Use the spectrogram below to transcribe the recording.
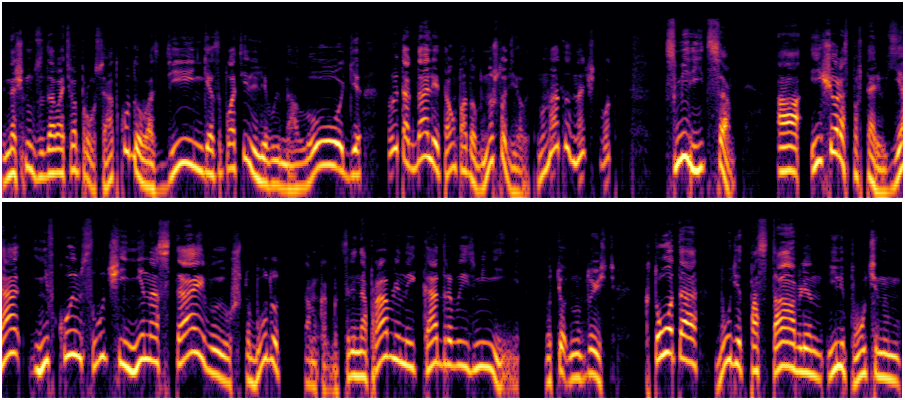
начнут задавать вопросы. Откуда у вас деньги, а заплатили ли вы налоги, ну и так далее и тому подобное. Ну, что делать? Ну, надо, значит, вот смириться. А еще раз повторю, я ни в коем случае не настаиваю, что будут там как бы целенаправленные кадровые изменения. Ну, то, ну, то есть кто-то будет поставлен или Путиным,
